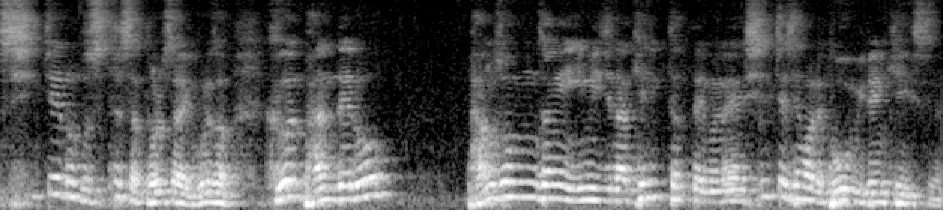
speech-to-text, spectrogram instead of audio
실제로도 스트레스가 덜 쌓이고 그래서 그건 반대로 방송상의 이미지나 캐릭터 때문에 실제 생활에 도움이 된 케이스.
